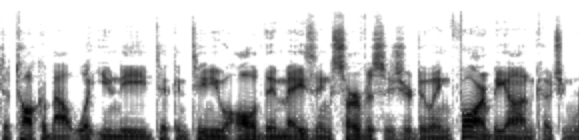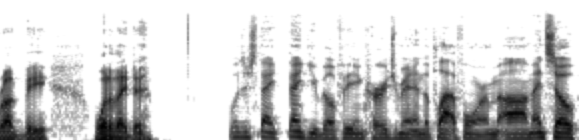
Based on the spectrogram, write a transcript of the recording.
to talk about what you need to continue all of the amazing services you're doing far and beyond coaching rugby, what do they do? Well, just thank thank you, Bill, for the encouragement and the platform. Um, and so,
